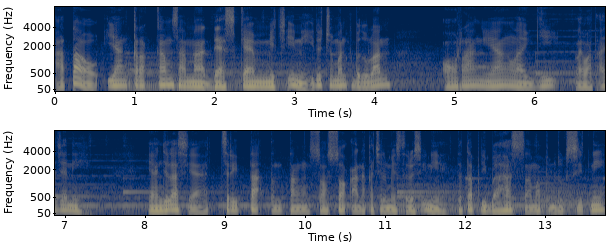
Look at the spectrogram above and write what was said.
Atau yang kerekam sama dashcam Mitch ini itu cuman kebetulan orang yang lagi lewat aja nih. Yang jelas ya, cerita tentang sosok anak kecil misterius ini tetap dibahas sama penduduk Sydney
